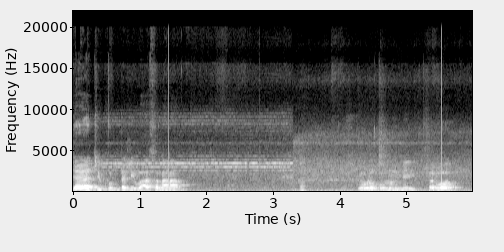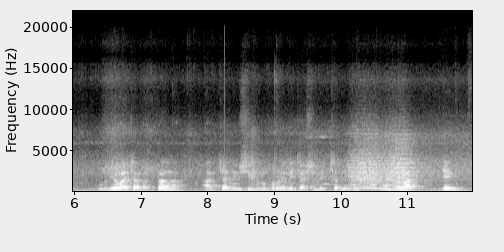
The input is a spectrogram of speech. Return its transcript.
जयाची कुंटली वासना. एवढं बोलून मी सर्व गुरुदेवाच्या भक्तांना आजच्या दिवशी गुरुपौर्णिमेच्या शुभेच्छा देतो. धन्यवाद. जय गुरु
